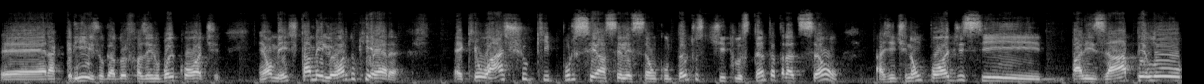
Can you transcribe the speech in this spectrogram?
é, era crise, jogador fazendo boicote. Realmente está melhor do que era. É que eu acho que por ser a seleção com tantos títulos, tanta tradição, a gente não pode se balizar pelo,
